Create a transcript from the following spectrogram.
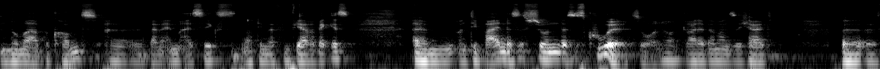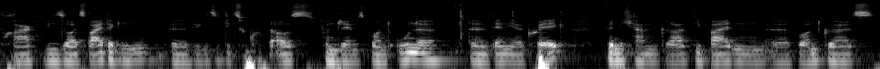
Nummer bekommt äh, beim MI6, nachdem er fünf Jahre weg ist. Ähm, und die beiden, das ist schon, das ist cool. So, ne? Und gerade wenn man sich halt äh, fragt, wie soll es weitergehen, äh, wie sieht die Zukunft aus von James Bond ohne äh, Daniel Craig, finde ich, haben gerade die beiden äh, Bond-Girls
